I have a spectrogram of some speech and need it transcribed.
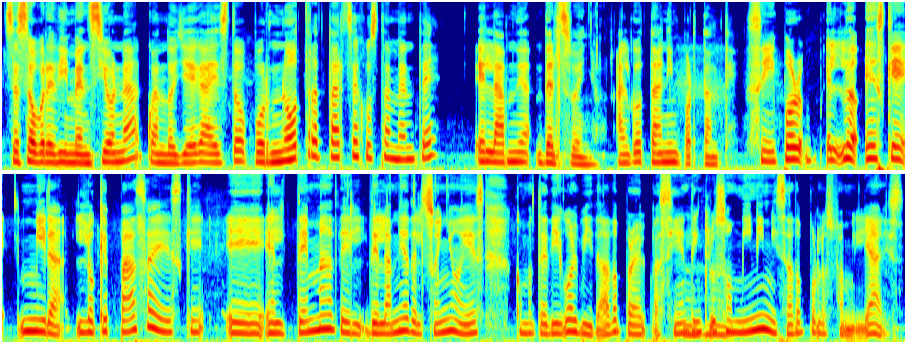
se sobredimensiona cuando llega esto por no tratarse justamente el apnea del sueño, algo tan importante. Sí, por, es que, mira, lo que pasa es que eh, el tema del, del, apnea del sueño es, como te digo, olvidado para el paciente, incluso minimizado por los familiares.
